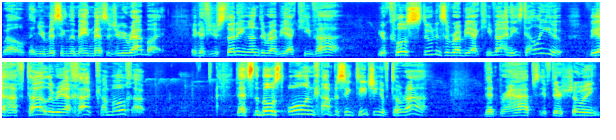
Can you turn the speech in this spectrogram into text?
well, then you're missing the main message of your rabbi. If you're studying under Rabbi Akiva, you're close students of Rabbi Akiva, and he's telling you, that's the most all encompassing teaching of Torah. Then perhaps if they're showing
